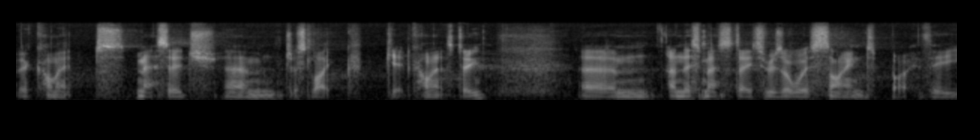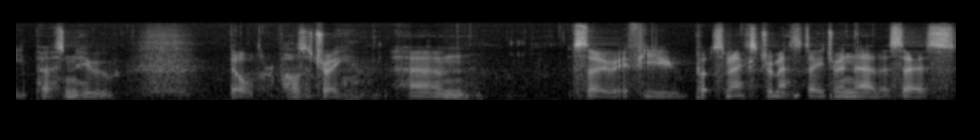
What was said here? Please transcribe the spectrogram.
a commit message, um, just like Git commits do. Um, and this metadata is always signed by the person who built the repository. Um, so if you put some extra metadata in there that says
